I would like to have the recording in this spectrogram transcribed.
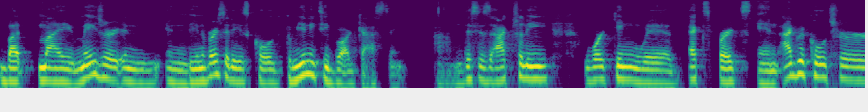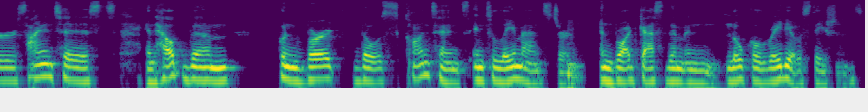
But my major in in the university is called community broadcasting um, this is actually working with experts in agriculture, scientists, and help them convert those contents into layman's term and broadcast them in local radio stations.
